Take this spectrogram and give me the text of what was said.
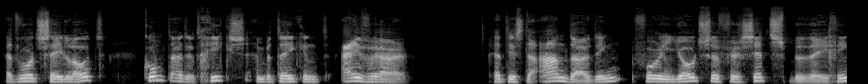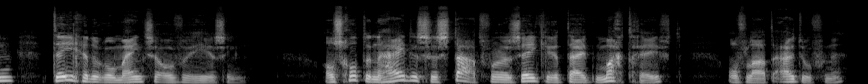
Het woord zeloot komt uit het Grieks en betekent ijveraar. Het is de aanduiding voor een Joodse verzetsbeweging tegen de Romeinse overheersing. Als God een heidense staat voor een zekere tijd macht geeft of laat uitoefenen,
